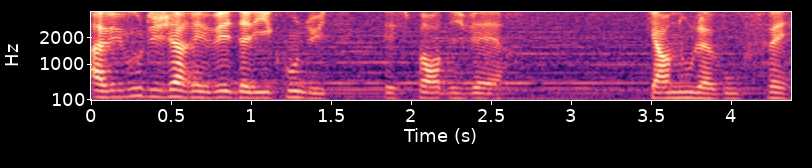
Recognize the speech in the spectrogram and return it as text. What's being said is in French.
Avez-vous déjà rêvé d'allier conduite et sport d'hiver? Car nous l'avons fait.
